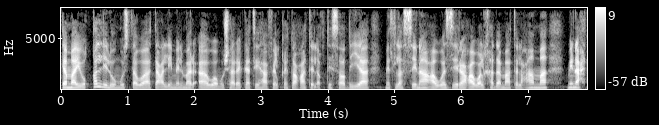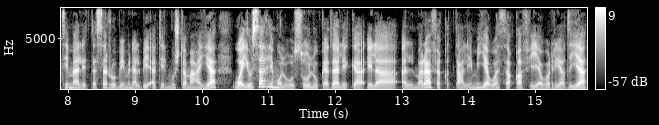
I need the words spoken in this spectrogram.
كما يقلل مستوى تعليم المرأة ومشاركتها في القطاعات الاقتصادية مثل الصناعة والزراعة والخدمات العامة من احتمال التسرب من البيئة المجتمعية ويساهم الوصول كذلك إلى المرافق التعليمية والثقافية والرياضية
